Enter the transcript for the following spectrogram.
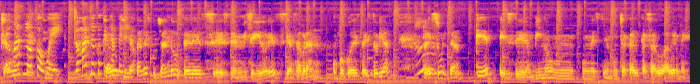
Lo Chavos, más loco, este, güey. Lo más loco que te han Chavos, si me pedido. están escuchando, ustedes, este, mis seguidores, ya sabrán un poco de esta historia. Resulta que este, vino este, un chacal casado a verme.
